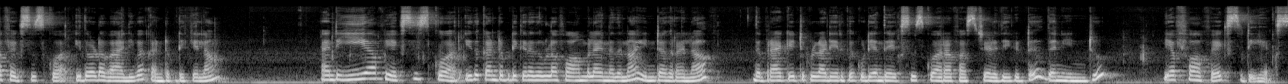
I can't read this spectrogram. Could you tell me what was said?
ஆஃப் எக்ஸ் ஸ்கொயர் இதோட வேல்யூவை கண்டுபிடிக்கலாம். And E of X square இது கண்டுபிடிக்கிறது உள்ள ஃபார்முலா என்னதுன்னா இன்டகிரல் ஆஃப் இந்த ப்ராக்கெட்டுக்குள்ளாடி இருக்கக்கூடிய அந்த எக்ஸ் ஸ்கொயரை ஃபஸ்ட்டு எழுதிக்கிட்டு then into F of X dx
